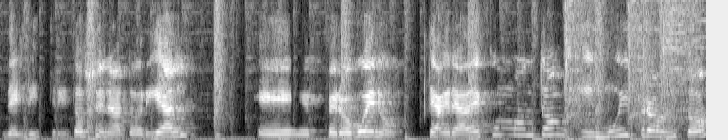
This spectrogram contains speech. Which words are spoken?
del distrito senatorial. Eh, pero bueno, te agradezco un montón y muy pronto,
